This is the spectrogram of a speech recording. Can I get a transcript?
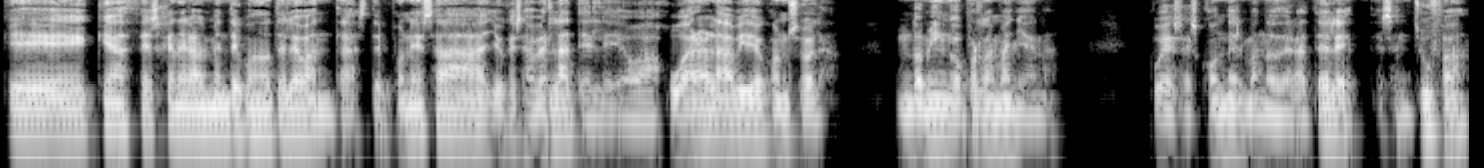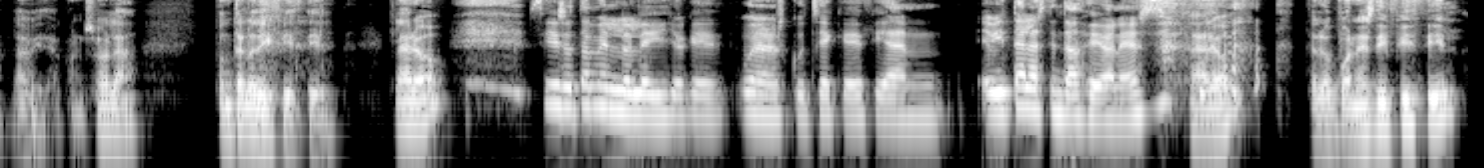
¿Qué, qué haces generalmente cuando te levantas? Te pones a, yo qué sé, a ver la tele o a jugar a la videoconsola un domingo por la mañana. Pues esconde el mando de la tele, desenchufa la videoconsola, póntelo difícil. Claro, Sí, eso también lo leí yo, que, bueno, lo escuché que decían, evita las tentaciones. claro, te lo pones difícil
